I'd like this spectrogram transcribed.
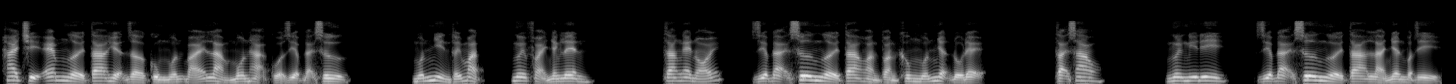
Hai chị em người ta hiện giờ cùng muốn bái làm môn hạ của Diệp Đại Sư. Muốn nhìn thấy mặt, ngươi phải nhanh lên. Ta nghe nói, Diệp Đại Sư người ta hoàn toàn không muốn nhận đồ đệ. Tại sao? Ngươi nghĩ đi, Diệp Đại Sư người ta là nhân vật gì?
